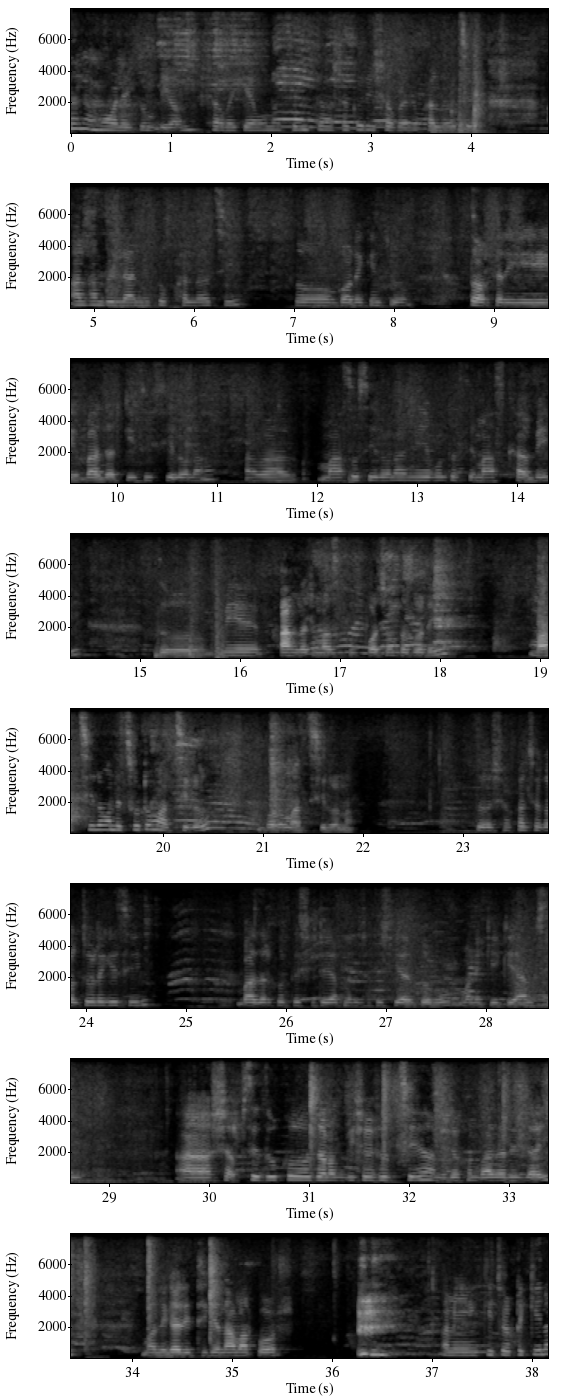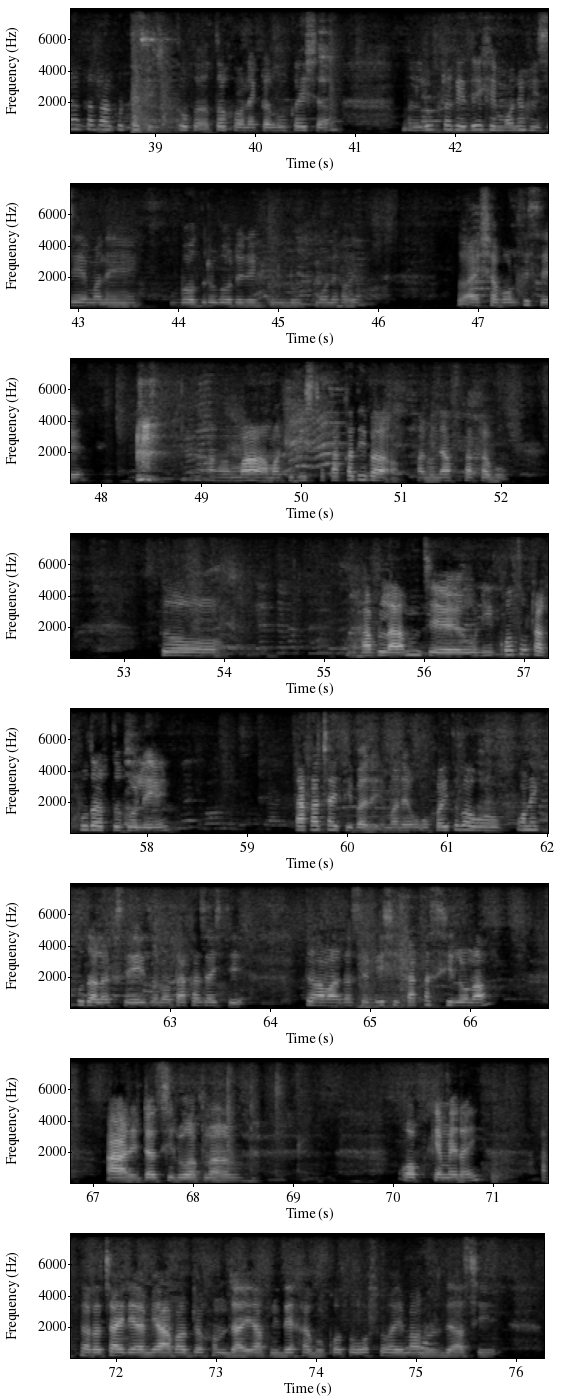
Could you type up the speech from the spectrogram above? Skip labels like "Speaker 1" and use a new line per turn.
আসসালামু আলাইকুম রিয়ন সবাই কেমন আছেন? তো আশা করি সবাই ভালো আছে আলহামদুলিল্লাহ, আমি খুব ভালো আছি। তো ঘরে কিন্তু তরকারি বাজার কিছু ছিল না। আবার মাছও ছিল না। মেয়ে বলতেছে মাছ খাবে। তো মেয়ে পাঙ্গাস মাছ খুব পছন্দ করে। মাছ ছিল মানে ছোটো মাছ ছিল, বড় মাছ ছিল না। তো সকাল সকাল চলে গেছি। বাজার করতে সেটাই আপনাদের সাথে শেয়ার করব। মানে কী কী আনছি। সবচেয়ে দুঃখজনক বিষয় হচ্ছে, আমি যখন বাজারে যাই মানে গাড়ি থেকে নামার পর, আমি কিছু একটা কেনাকাটা করতেছি তখন একটা লোক আইসা মানে লোকটাকে দেখে মনে হয়েছে মানে ভদ্রগড়ের একজন লোক মনে হয়। তো আয়সা বলতেছে মা, আমাকে বিশটা টাকা দিবা, আমি নাস্তা খাব। তো ভাবলাম যে উনি কতটা ক্ষুধার্ত হলে টাকা চাইতে পারে মানে ও হয়তো বা ওর অনেক ক্ষুধা লাগছে, এই জন্য টাকা চাইছে। তো আমার কাছে বেশি টাকা ছিল না। আর এটা ছিল আপনার অফ ক্যামেরায় আপনারা চাইলে আমি আবার যখন যাই, আপনি দেখাবো কত অসহায় মানুষ যে আছে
